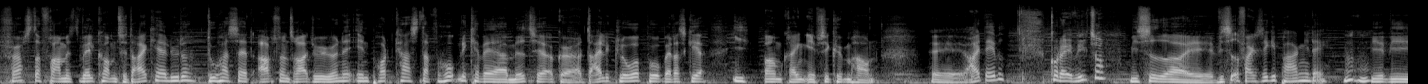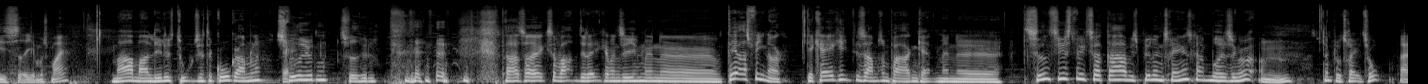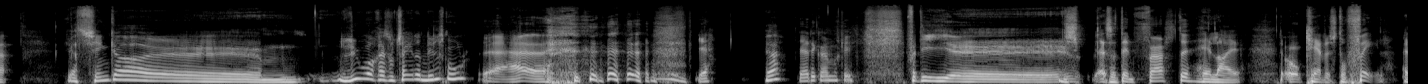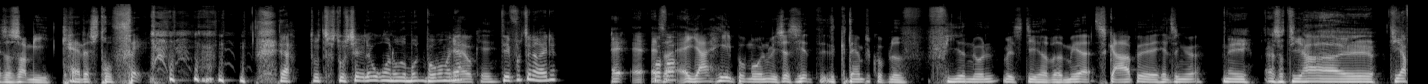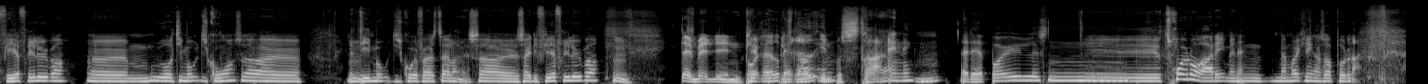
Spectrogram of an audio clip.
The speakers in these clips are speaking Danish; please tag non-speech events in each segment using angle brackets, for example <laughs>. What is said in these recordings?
Først og fremmest velkommen til dig, kære lytter. Du har sat Absalons Radio i ørene, en podcast, der forhåbentlig kan være med til at gøre dig lidt klogere på, hvad der sker i og omkring FC København. Øh, hej David. Goddag, Victor. Vi sidder, øh, vi sidder faktisk ikke i parken i dag. Mm-hmm. Vi, vi sidder hjemme hos mig. Meget, meget lille studie. Det gode gamle. Svedehytten. Svedhytten. <laughs> Der er så ikke så varmt i dag, kan man sige. Men øh, det er også fint nok. Det kan ikke helt det samme, som parken kan. Men øh, siden sidst, Victor, der har vi spillet en træningskamp mod Helsingør. Mm. Den blev 3-2. Ja. Jeg tænker, øh, lyver resultatet en lille smule? Ja, <laughs> ja. Ja. Ja, det gør jeg måske. Fordi, øh, Altså, den første halvleg, det var katastrofal. Altså, som i katastrofal. <laughs> ja, du, du stjæler ordene ud af munden på mig, men ja, Ja, okay. det er fuldstændig rigtigt. Er, er, altså, er jeg helt på målen, hvis jeg siger, at det nærmest kunne have blevet 4-0, hvis de havde været mere skarpe Helsingør? Nej, altså de har, øh, de har flere friløber, øh, udover de mål, de scorer, så, øh, eller Mm. det mål, de scorer i første halvleg, så, øh, så er de flere friløbere. Den, den, den bold, der reddet på bliver reddet ind på stregen, Ja. ikke? Mhm. Er det Bøjlesen? Det tror jeg, du ret i, men ja. man må ikke hænge os op på det.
